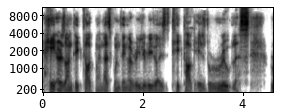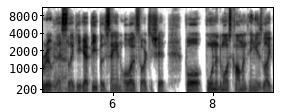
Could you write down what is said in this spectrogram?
haters on TikTok, man. That's one thing I really realized. TikTok is rootless, rootless. Yeah. Like you get people saying all sorts of shit. But one of the most common thing is like,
